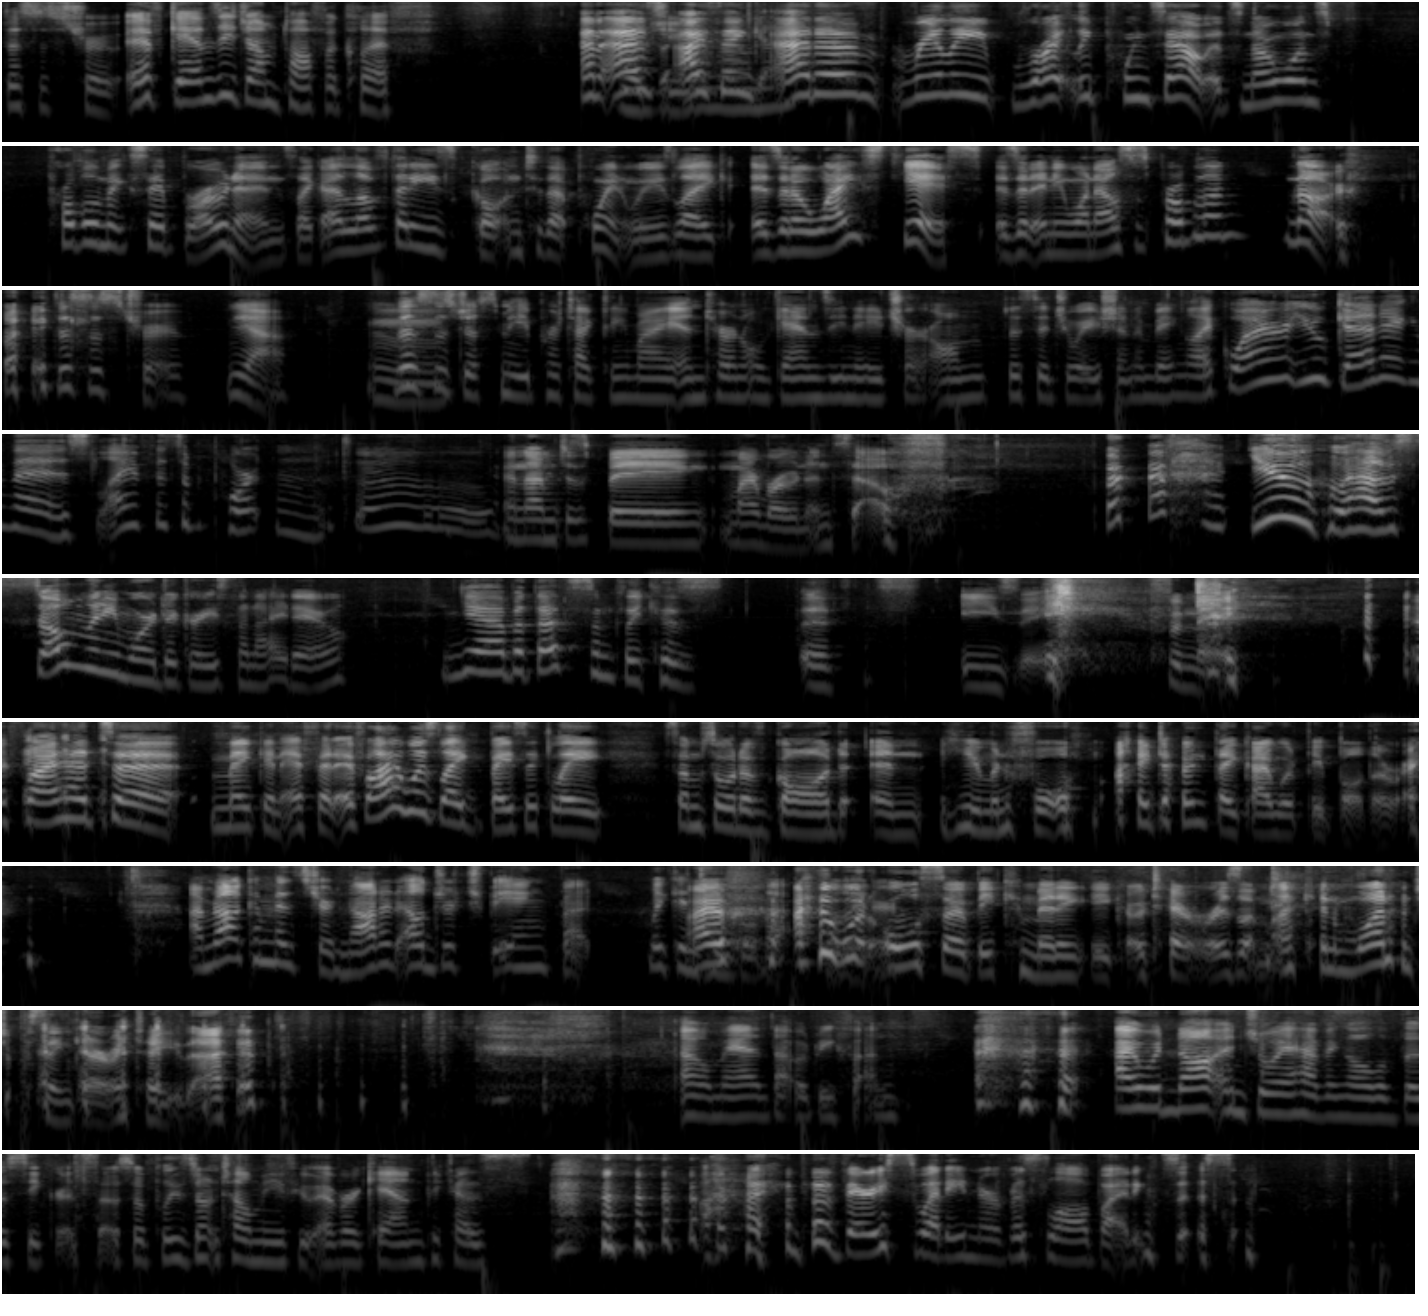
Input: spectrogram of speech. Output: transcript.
This is true. If Gansey jumped off a cliff, And as I think? Adam really rightly points out, it's no one's problem except Ronan's. Like, I love that he's gotten to that point where he's like, is it a waste? Yes. Is it anyone else's problem? No. Like, this is true. Yeah. This mm. is just me protecting my internal Gansey nature on the situation and being like, why aren't you getting this? Life is important. Ooh. and I'm just being my Ronan self. You, who have so many more degrees than I do. Yeah, but that's simply because it's easy for me. if I had to make an effort, if I was like basically some sort of god in human form, I don't think I would be bothering. I'm not convinced you're not an eldritch being, but we can I, that. I would also be committing eco terrorism. I can 100% guarantee that. Oh man, that would be fun. I would not enjoy having all of those secrets though, so please don't tell me if you ever can because I am a very sweaty, nervous, law abiding citizen.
